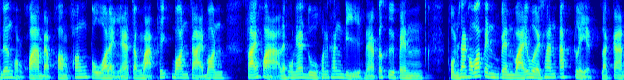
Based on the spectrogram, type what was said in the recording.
เรื่องของความแบบความคล่องตัวอะไรอย่างเงี้ยจังหวะพลิกบอลจ่ายบอลซ้ายขวาอะไรพวกนี้ดูค่อนข้างดีนะครับก็คือเป็นผมใช้คำว่าเป็นเป็นไวเวอร์ชันอัปเกรดละกัน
